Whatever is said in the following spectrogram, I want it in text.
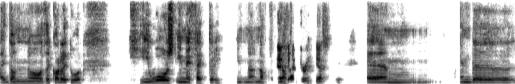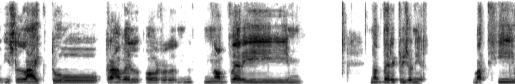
I don't know the correct word. He was in a factory, in, no, not not factory, yes. um, and uh, is like to travel or not very not very prisoner but he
